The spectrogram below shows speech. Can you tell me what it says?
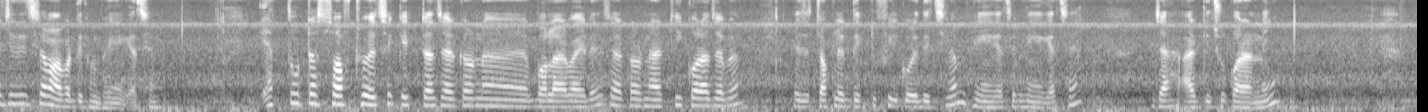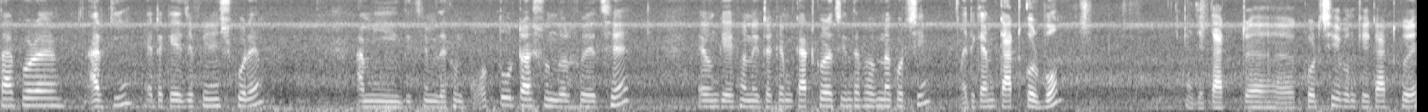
এই যে দিয়েছিলাম, আবার দেখুন ভেঙে গেছে। এতটা সফট হয়েছে কেকটা যার কারণে বলার বাইরে, যার কারণে আর কী করা যাবে? এই যে চকলেট দিয়ে একটু ফিল করে দিচ্ছিলাম, ভেঙে গেছে ভেঙে গেছে। যা আর কিছু করার নেই। তারপরে আর কি, এটাকে যে ফিনিশ করে আমি দেখছিলাম দেখুন কতটা সুন্দর হয়েছে এবং এখন এটাকে আমি কাট করার চিন্তা ভাবনা করছি। এটাকে আমি কাট করব। যে কাট করছি এবং কি কাট করে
